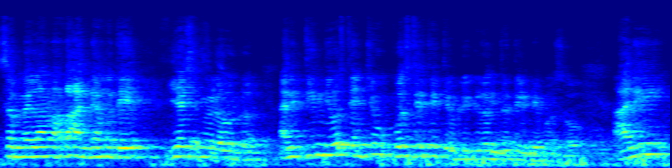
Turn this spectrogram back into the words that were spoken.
संमेलनाला आणण्यामध्ये यश मिळवलं. आणि तीन दिवस त्यांची उपस्थिती ठेवली ग्रंथ दिंडीपासून. आणि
